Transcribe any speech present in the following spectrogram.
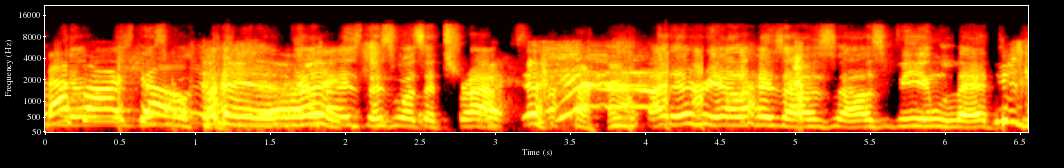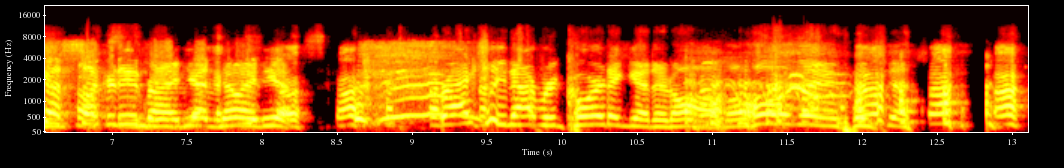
That's our show. I didn't realize this was a trap. I didn't realize I was I was being led. You just got suckered in, Brian. You had no idea. We're actually not recording it at all. The whole thing was just.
